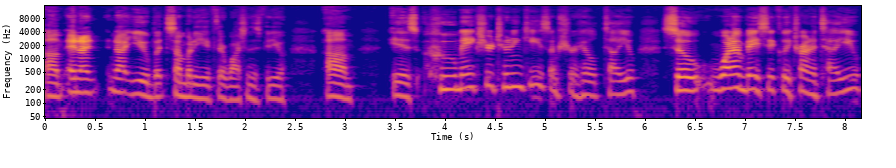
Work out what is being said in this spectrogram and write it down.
um, and I, not you, but somebody if they're watching this video, um, is who makes your tuning keys? I'm sure he'll tell you. So what I'm basically trying to tell you,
